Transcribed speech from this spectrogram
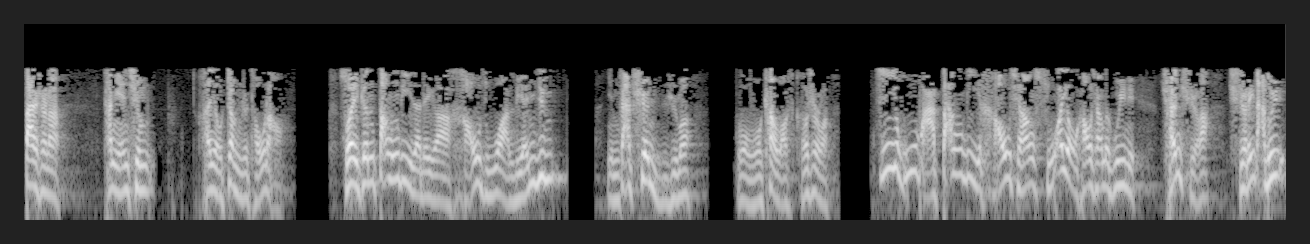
但是呢，他年轻。很有政治头脑，所以跟当地的这个豪族啊联姻。你们家缺女婿吗？我我看我合适吗？几乎把当地豪强所有豪强的闺女全娶了，娶了一大堆。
